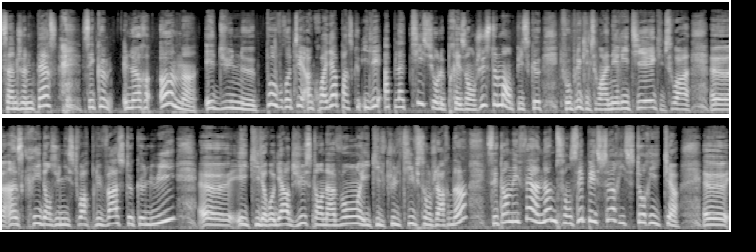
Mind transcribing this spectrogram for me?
Saint John Perse, c'est que leur homme est d'une pauvreté incroyable parce qu'il est aplati sur le présent, justement, puisque il faut plus qu'il soit un héritier, qu'il soit euh, inscrit dans une histoire plus vaste que lui, euh, et qu'il regarde juste en avant et qu'il cultive son jardin. C'est en effet un homme sans épaisseur historique. Euh,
